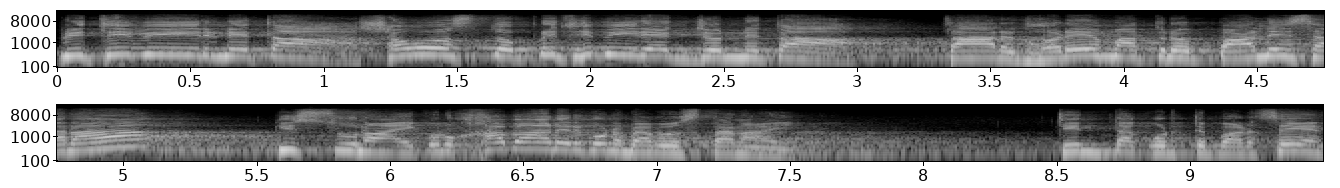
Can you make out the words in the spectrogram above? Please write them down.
পৃথিবীর নেতা, সমস্ত পৃথিবীর একজন নেতা, তার ঘরে মাত্র পানি ছাড়া কিছু নাই, কোনো খাবারের কোনো ব্যবস্থা নাই। চিন্তা করতে পারছেন?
